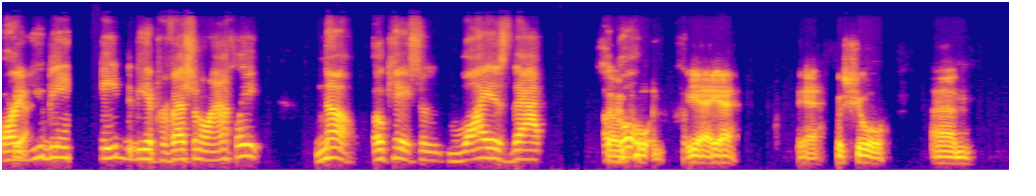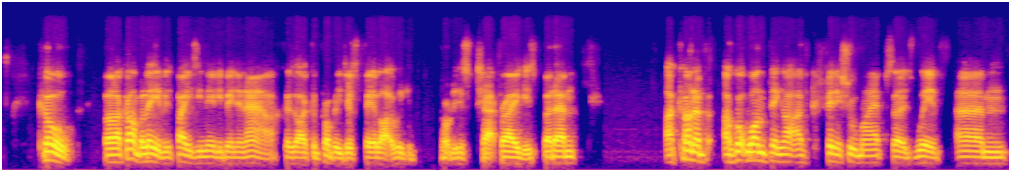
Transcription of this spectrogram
Are yeah. you being paid to be a professional athlete? No. Okay, so why is that so important? Yeah, yeah, yeah, for sure. Um, cool. Well, I can't believe it's basically nearly been an hour because I could probably just feel like we could probably just chat for ages. But um, I kind of I've got one thing I've finished all my episodes with, um,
